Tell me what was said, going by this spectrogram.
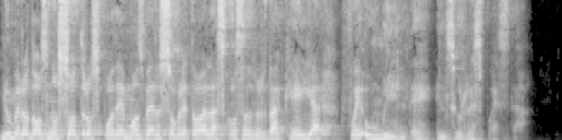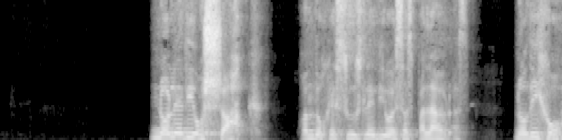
Número dos, nosotros podemos ver sobre todas las cosas, ¿verdad? Que ella fue humilde en su respuesta. No le dio shock cuando Jesús le dio esas palabras. No dijo,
